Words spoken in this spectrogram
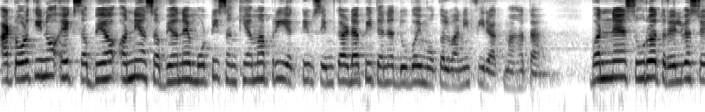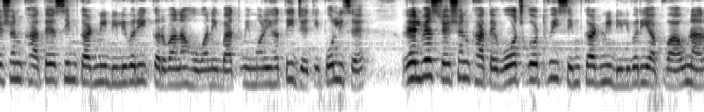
આ ટોળકીનો એક સભ્ય, અન્ય સભ્યને મોટી સંખ્યામાં પ્રી એક્ટિવ સિમ કાર્ડ આપી તેને દુબઈ મોકલવાની ફિરાકમાં હતા. બંને સુરત રેલવે સ્ટેશન ખાતે સિમ કાર્ડની ડિલિવરી કરવાના હોવાની બાતમી મળી હતી, જેથી પોલીસે રેલવે સ્ટેશન ખાતે વોચ ગોઠવી સિમ કાર્ડની ડિલિવરી આપવા આવનાર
